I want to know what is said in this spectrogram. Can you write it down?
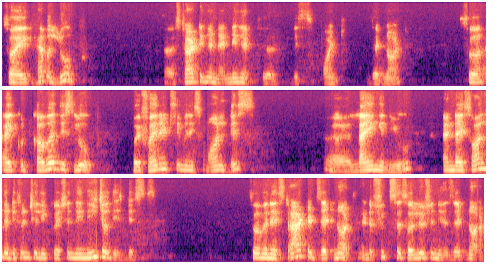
So I have a loop uh, starting and ending at uh, this point Z0. So I could cover this loop by finitely many small disks uh, lying in U and I solve the differential equation in each of these disks. So when I start at Z0 and fix a solution in Z0,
